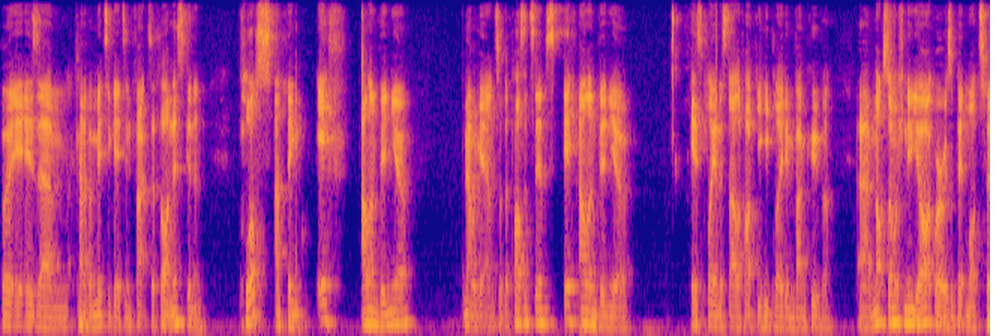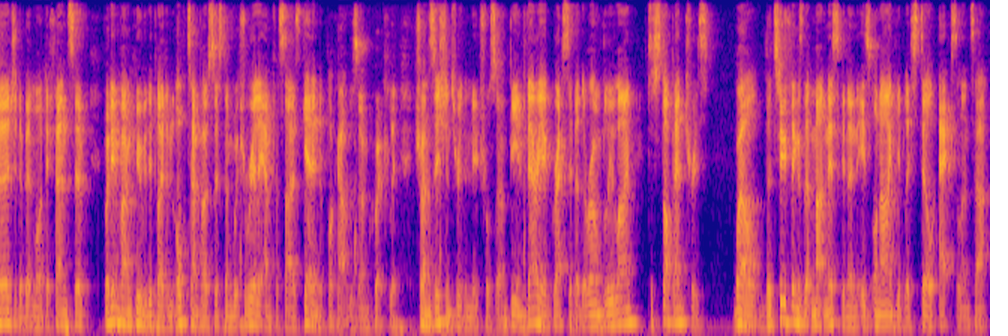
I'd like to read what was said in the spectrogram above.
but it is um, kind of a mitigating factor for Niskanen. Plus, I think if Alain Vigneault, now we're getting to the positives, if Alain Vigneault is playing the style of hockey he played in Vancouver, um, not so much New York, where it was a bit more turgid, a bit more defensive, but in Vancouver, they played an up tempo system, which really emphasized getting the puck out of the zone quickly, transition through the neutral zone, being very aggressive at their own blue line to stop entries. Well, the two things that Matt Niskanen is unarguably still excellent at,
